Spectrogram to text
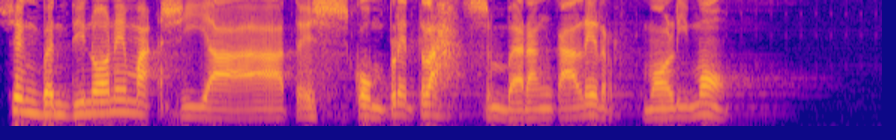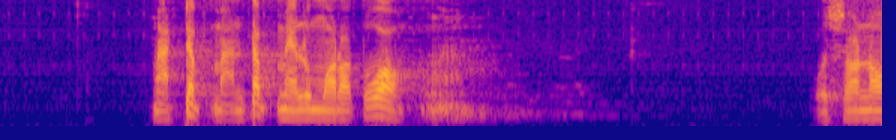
sing bendinane maksiat wis komplit lah sembarang kalir mau limo. Ngadep mantep melu maratuwa wis ana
